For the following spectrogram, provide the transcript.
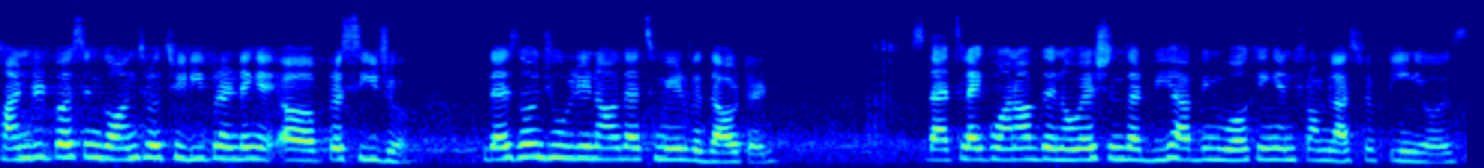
100% gone through a 3D printing uh, procedure. There's no jewelry now that's made without it. So that's like one of the innovations that we have been working in from last 15 years.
